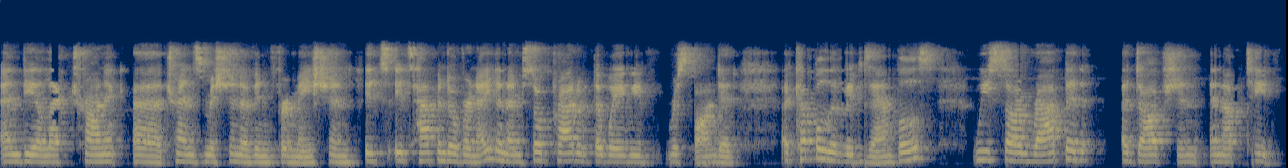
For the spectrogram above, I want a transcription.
and the electronic uh, transmission of information. It's it's happened overnight, and I'm so proud of the way we've responded. A couple of examples: we saw rapid adoption and uptake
